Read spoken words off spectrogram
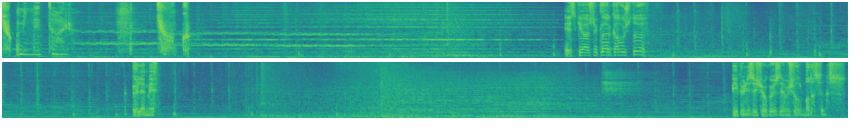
Çok minnettarım. Eski aşıklar kavuştu. Öyle mi? Birbirinizi çok özlemiş olmalısınız.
